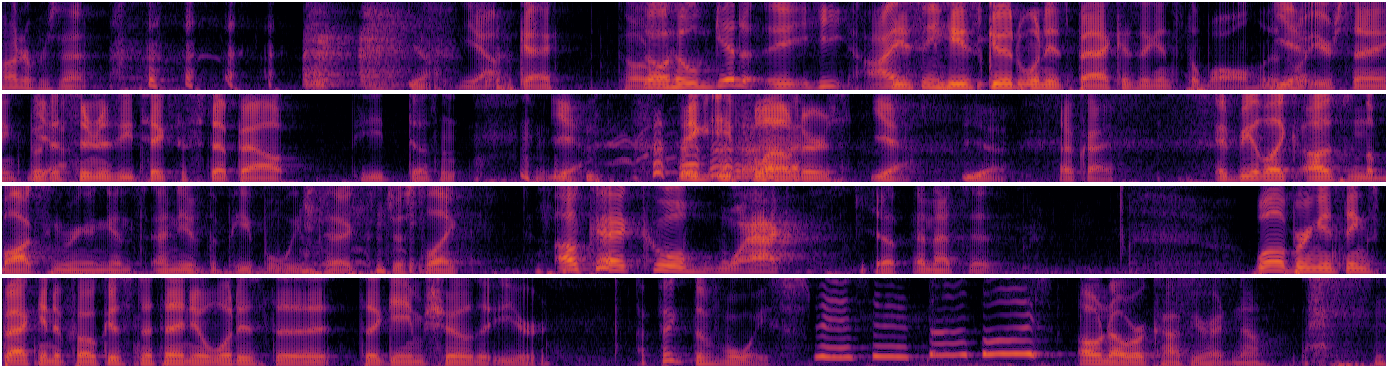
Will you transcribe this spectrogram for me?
100% Yeah. yeah Okay. So he'll get. it. He, I he's, think he's good when his back is against the wall, is Yes. what you're saying. But Yeah. as soon as he takes a step out, he doesn't. Yeah, he, he flounders. yeah. Yeah. Okay. it'd be like us in the boxing ring against any of the people we picked just like okay cool whack Yep. and that's it Well, bringing things back into focus, Nathaniel, what is the the game show that you're? I picked The Voice. this is the voice oh no we're copyrighted now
